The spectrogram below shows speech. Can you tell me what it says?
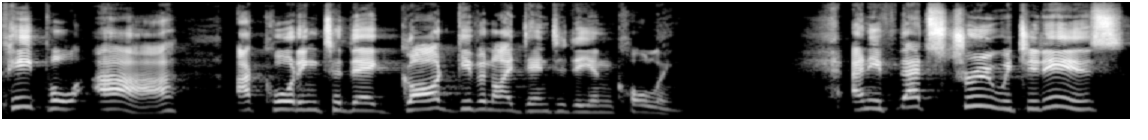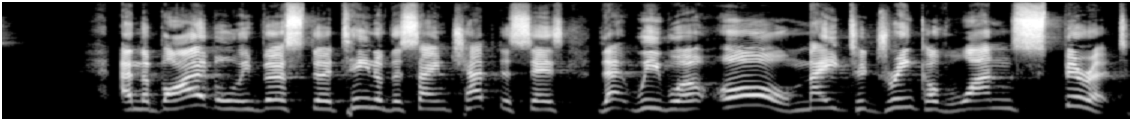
people are according to their God given identity and calling. And if that's true, which it is, and the Bible in verse 13 of the same chapter says that we were all made to drink of one spirit.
